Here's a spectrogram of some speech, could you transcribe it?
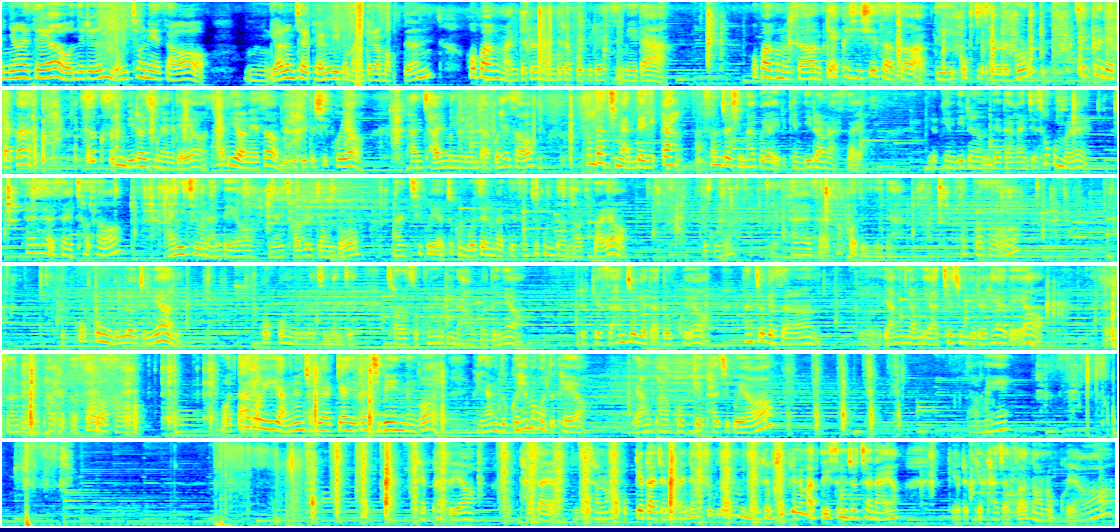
안녕하세요. 오늘은 농촌에서 음, 여름철 별미로 만들어 먹던 호박 만두를 만들어 보기로 했습니다. 호박은 우선 깨끗이 씻어서 앞뒤 꼭지 자르고 채칼에다가 쓱쓱 밀어주면 돼요. 살이 연해서 밀기도 쉽고요. 단 잘 밀린다고 해서 손 다치면 안 되니까 손 조심하고요. 이렇게 밀어 놨어요. 이렇게 밀은 데다가 이제 소금을 살살살 쳐서 많이 치면 안 돼요. 그냥 절을 정도만 치고요. 조금 모자른 것 같아서 조금 더 넣었어요. 그리고 이제 살살 섞어줍니다. 섞어서 꼭꼭 눌러주면 꼭꼭 눌러주면 이제 절어서 국물이 나오거든요. 이렇게 해서 한쪽에다 놓고요. 한쪽에서는 그 양념 야채 준비를 해야 돼요. 그래서 우선 양파부터 썰어서 뭐 따로 이 양면 준비할 게 아니라 집에 있는 거 그냥 넣고 해 먹어도 돼요. 양파 곱게 다지고요. 그다음에 대파도요. 다져요. 근데 저는 곱게 다지는 그냥 순둥순둥 좀 씹히는 맛도 있으면 좋잖아요. 이렇게, 다져서 넣어놓고요.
